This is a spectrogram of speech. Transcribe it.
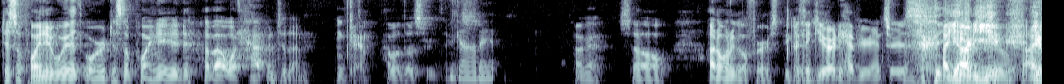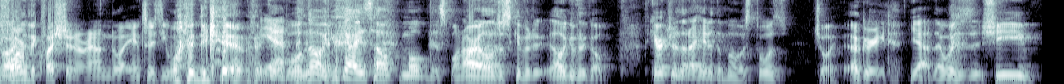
disappointed with or disappointed about what happened to them. okay. How about those three things? Got it. Okay. So I don't want to go first because I think you already have your answers. I You- already you, do. You I've formed already- the question around what answers you wanted to give. Yeah. Well, no, you guys helped mold this one. All right, I'll just give it. A, I'll give it a go. The character that I hated the most was Joy. Agreed. Yeah, that was she.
